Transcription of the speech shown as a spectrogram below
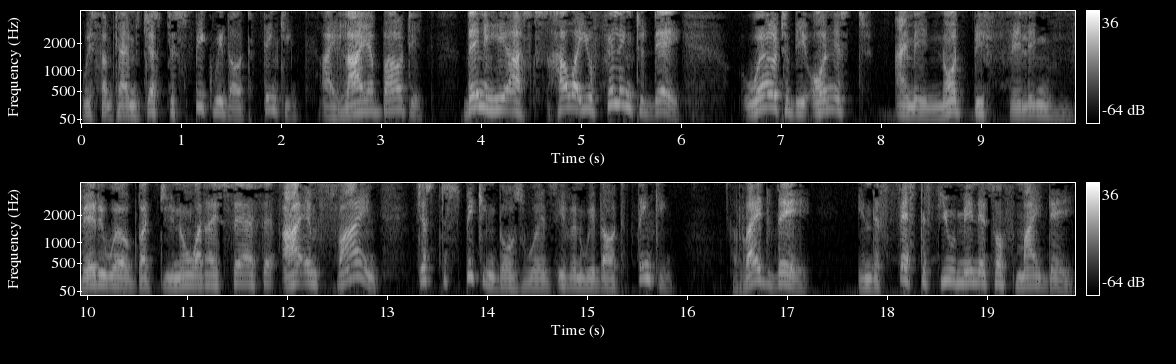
We sometimes just speak without thinking. I lie about it. Then he asks, how are you feeling today? Well, to be honest, I may not be feeling very well, but you know what I say? I say, I am fine. Just speaking those words even without thinking. Right there, in the first few minutes of my day,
